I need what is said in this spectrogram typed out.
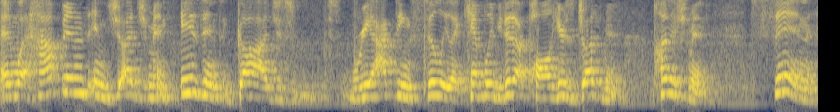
And what happens in judgment isn't God just reacting silly, like, can't believe you did that, Paul. Here's judgment, punishment sin,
